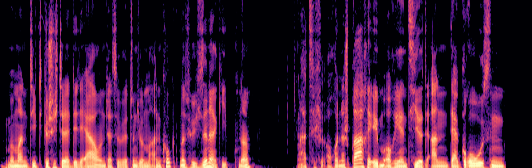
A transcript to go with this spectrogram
wenn man die Geschichte der DDR und der Sowjetunion mal anguckt, natürlich Sinn ergibt. Ne? Hat sich auch in der Sprache eben orientiert an der großen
